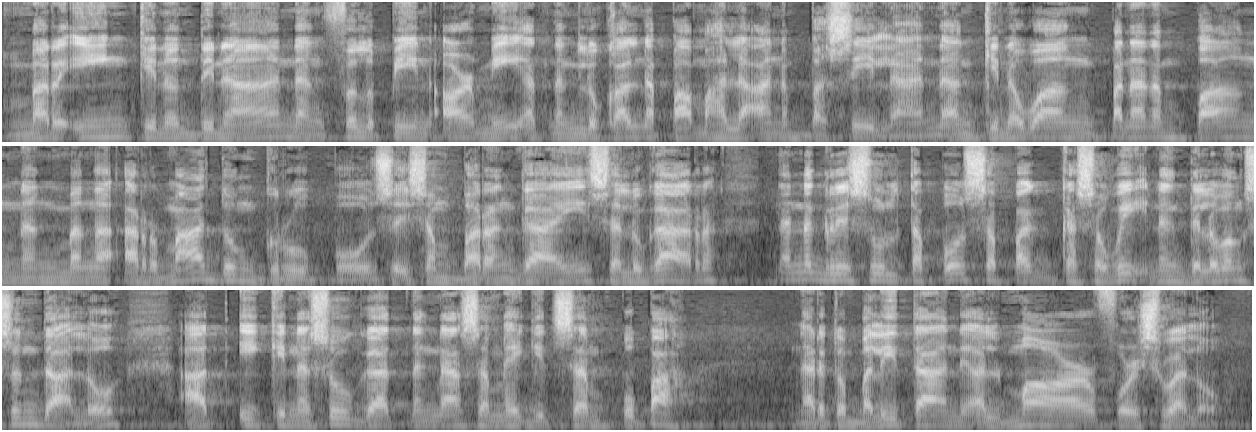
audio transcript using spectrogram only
mariing kinondina ng Philippine Army at ng lokal na pamahalaan ng Basilan ang ginawang pananambang ng mga armadong grupo sa isang barangay sa lugar na nagresulta po sa pagkasawi ng dalawang sundalo at ikinasugat ng nasa mahigit sampu pa. Narito balita ni Almar Forsuelo.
